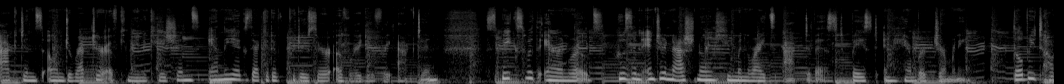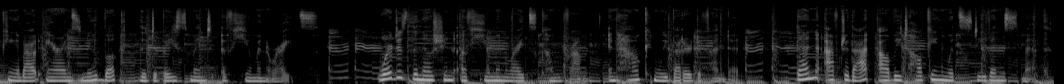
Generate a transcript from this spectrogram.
Acton's own director of communications and the executive producer of Radio Free Acton, speaks with Aaron Rhodes, who's an international human rights activist based in Hamburg, Germany. They'll be talking about Aaron's new book, The Debasement of Human Rights. Where does the notion of human rights come from, and how can we better defend it? Then, after that, I'll be talking with Stephen Smith,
